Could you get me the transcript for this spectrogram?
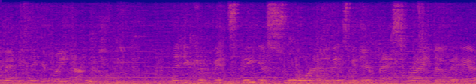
You made me think of brain damage, then you convinced me you're sworn enemies with your best friend over here.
